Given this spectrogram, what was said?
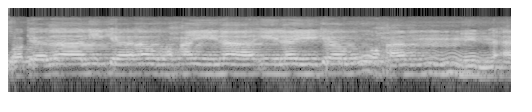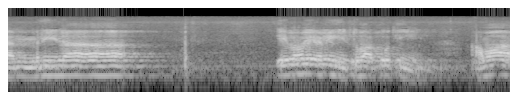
وكذلك أوحينا إليك روحا من أمرنا এভাবে আমি তোমার প্রতি আমার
